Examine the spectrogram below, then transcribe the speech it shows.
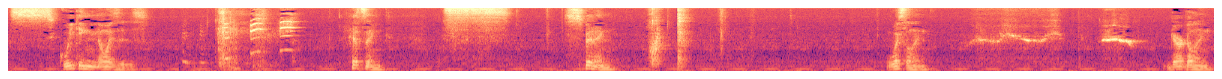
squeaking noises, hissing, spitting, whistling, gurgling,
